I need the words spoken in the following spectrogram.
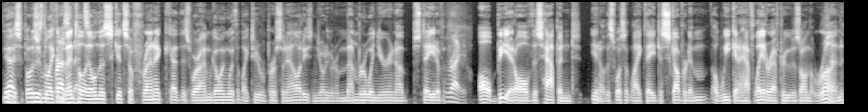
Yeah, I suppose from like a mental illness, schizophrenic uh, is where I'm going with it, like two different personalities, and you don't even remember when you're in a state of. Right. Albeit all of this happened, you know, this wasn't like they discovered him a week and a half later after he was on the run.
